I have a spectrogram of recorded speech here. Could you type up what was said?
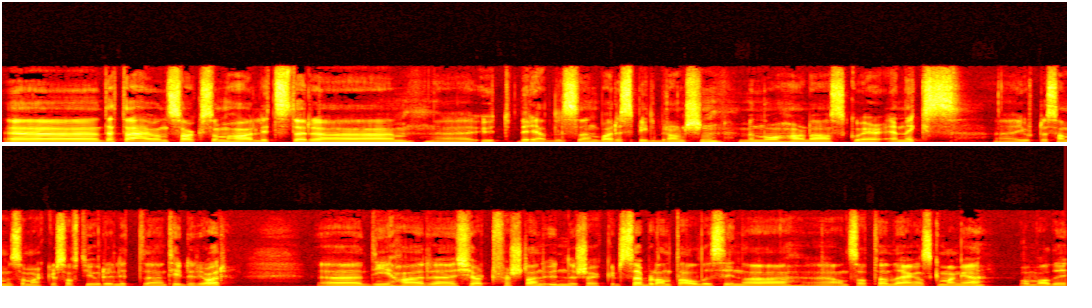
Uh, dette er jo en sak som har litt større uh, utbredelse enn bare spillbransjen. Men nå har da Square Enix uh, gjort det samme som Microsoft gjorde litt tidligere i år. De har kjørt først en undersøkelse blant alle sine ansatte, det er ganske mange, om hva de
